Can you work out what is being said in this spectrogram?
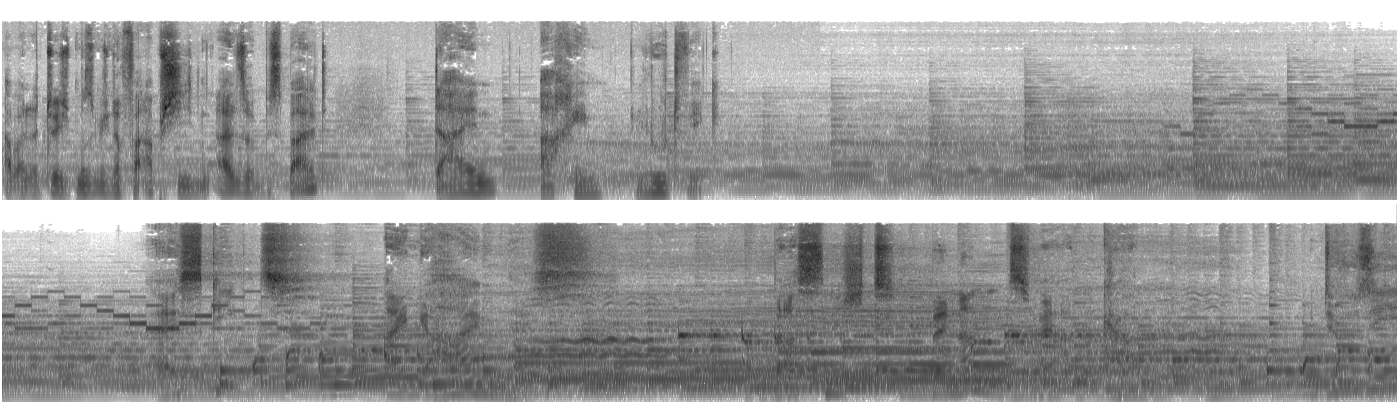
Aber natürlich muss ich mich noch verabschieden. Also bis bald. Dein Achim Ludwig. Es gibt ein Geheimnis, das nicht benannt werden kann. Du siehst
